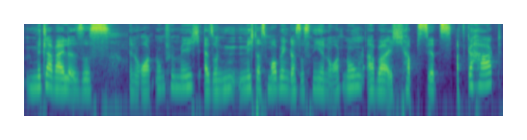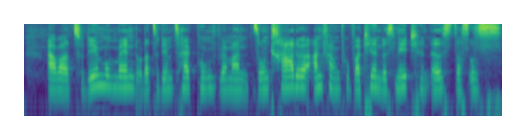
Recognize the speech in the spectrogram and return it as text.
mittlerweile ist es in Ordnung für mich. Also nicht das Mobbing, das ist nie in Ordnung, aber ich habe es jetzt abgehakt. Aber zu dem Moment oder zu dem Zeitpunkt, wenn man so ein gerade Anfang pubertierendes Mädchen ist, das ist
